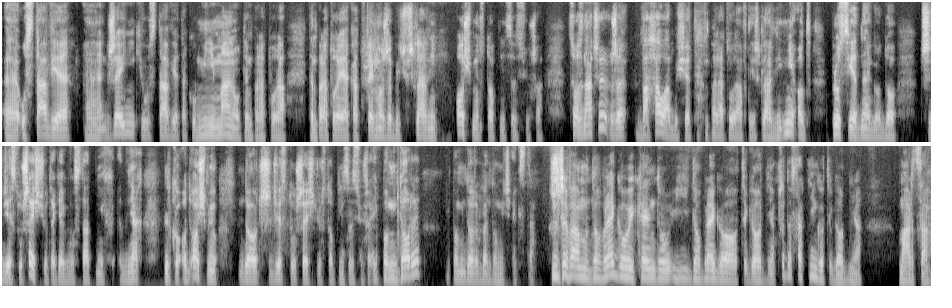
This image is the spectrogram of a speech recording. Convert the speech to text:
e, ustawię e, grzejnik i ustawię taką minimalną temperaturę, temperaturę, jaka tutaj może być w szklarni, 8 stopni Celsjusza. Co znaczy, że wahałaby się temperatura w tej szklarni nie od plus 1 do 36, tak jak w ostatnich dniach, tylko od 8 do 36 stopni Celsjusza. I pomidory, i pomidory będą mieć ekstra. Życzę Wam dobrego weekendu i dobrego tygodnia, przedostatniego tygodnia marca.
